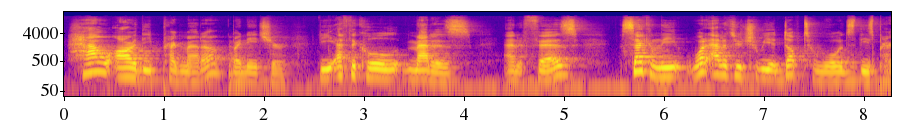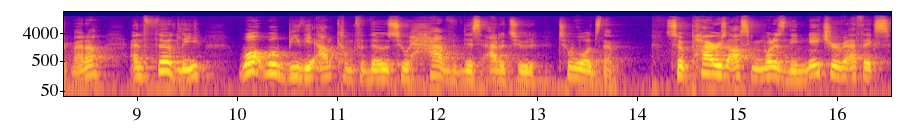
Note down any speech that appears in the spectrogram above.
how are the pragmata by nature, the ethical matters and affairs? Secondly, what attitude should we adopt towards these pragmata? And thirdly, what will be the outcome for those who have this attitude towards them? So Pyrrho is asking what is the nature of ethics,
